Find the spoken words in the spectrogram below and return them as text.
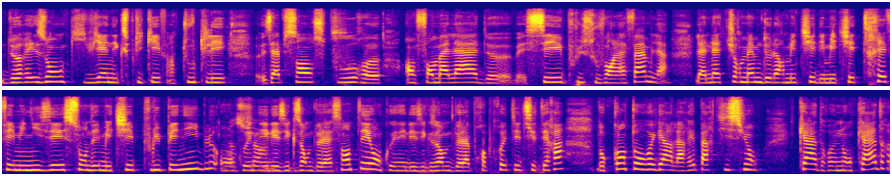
de raisons qui viennent expliquer, enfin toutes les euh, absences pour euh, enfants malades, euh, ben, c'est plus souvent la femme. La, la, nature même de leur métier, les métiers très féminisés sont des métiers plus pénibles. On connaît les exemples de la santé, on connaît les exemples de la propreté, etc. Donc quand on regarde la répartition cadre-non cadre,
